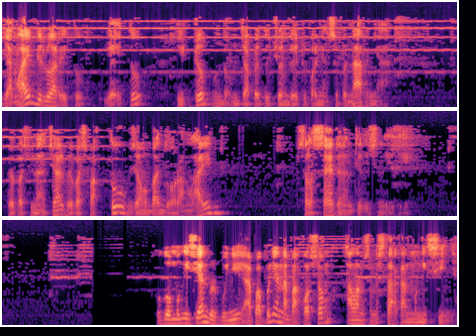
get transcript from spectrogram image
yang lain di luar itu yaitu hidup untuk mencapai tujuan kehidupan yang sebenarnya bebas finansial, bebas waktu, bisa membantu orang lain selesai dengan diri sendiri Hukum pengisian berbunyi apa pun yang nampak kosong, alam semesta akan mengisinya.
